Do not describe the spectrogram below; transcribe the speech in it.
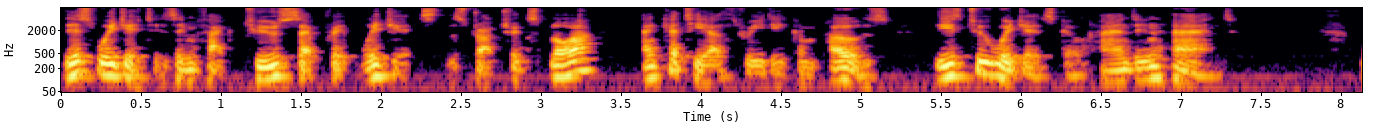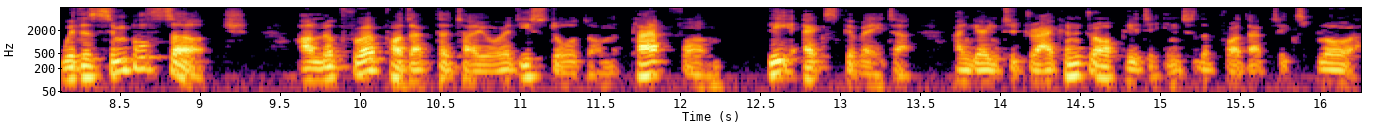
This widget is in fact two separate widgets, the Structure Explorer and CATIA 3D Compose. These two widgets go hand in hand. With a simple search, I'll look for a product that I already stored on the platform, the excavator. I'm going to drag and drop it into the Product Explorer.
